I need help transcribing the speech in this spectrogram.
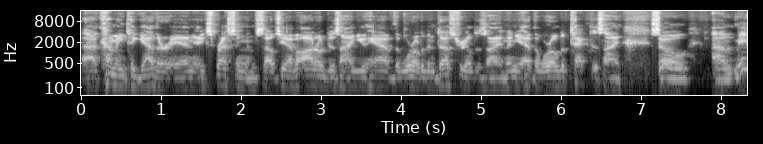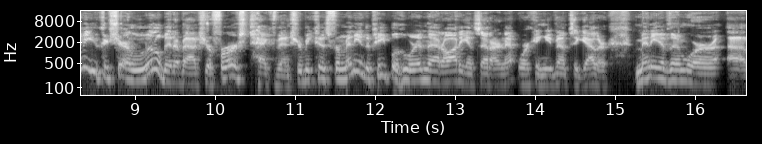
uh, coming together and expressing themselves. You have auto design, you have the world of industrial design, then you have the world of tech design. So um, maybe you could share a little bit about your first tech venture, because for many of the people who were in that audience at our networking event together, many of them were uh,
